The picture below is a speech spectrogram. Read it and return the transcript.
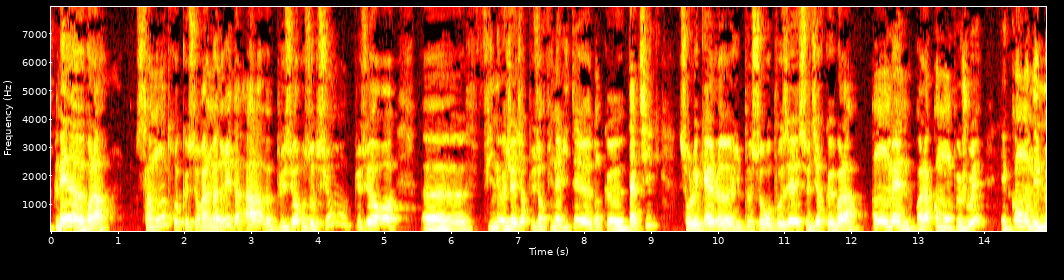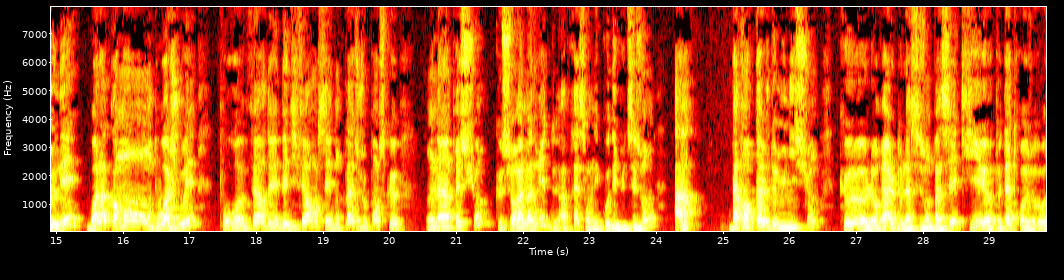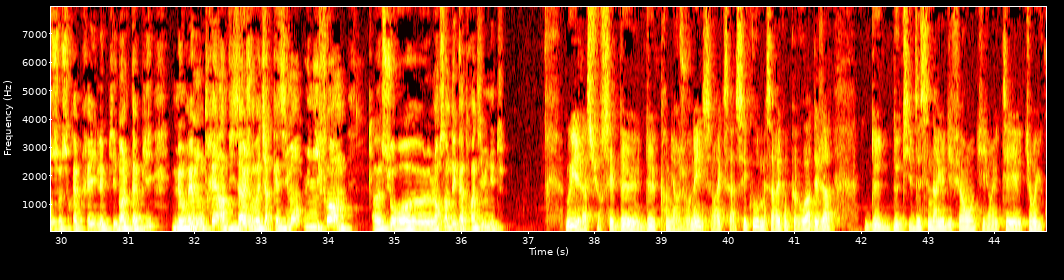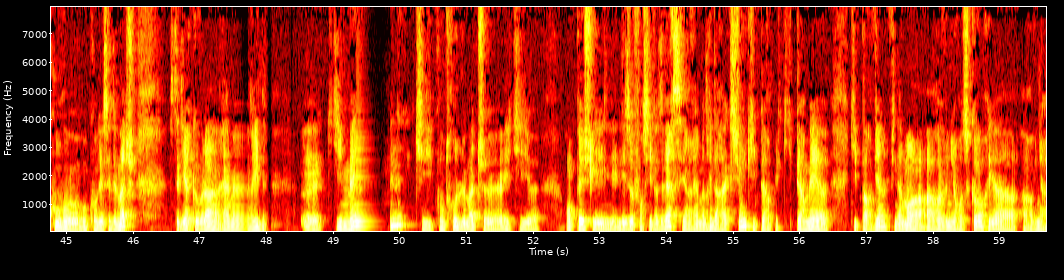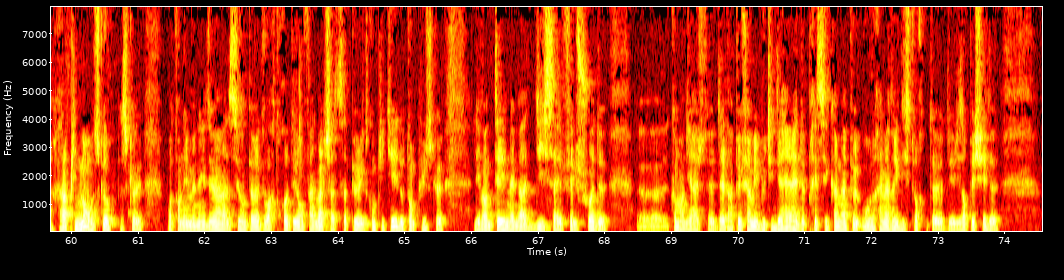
Mais voilà, ça montre que ce Real Madrid a plusieurs options, plusieurs, j'allais dire plusieurs finalités donc tactiques sur lequel euh, il peut se reposer et se dire que voilà, quand on mène, voilà comment on peut jouer, et quand on est mené, voilà comment on doit jouer pour euh, faire des, des différences. Et donc là, je pense que on a l'impression que ce Real Madrid, après, on est qu'au début de saison, a davantage de munitions que le Real de la saison passée, qui euh, peut-être se serait pris les pieds dans le tapis, mais aurait montré un visage, on va dire, quasiment uniforme sur l'ensemble des 90 minutes. Oui, là, sur ces deux, deux premières journées, c'est vrai que c'est assez court, mais c'est vrai qu'on peut voir déjà deux, deux types de scénarios différents qui ont été, qui ont eu cours au, cours de ces deux matchs. C'est-à-dire que voilà, un Real Madrid euh, qui mène, qui contrôle le match euh, et qui euh, empêche les, les, offensives adverses, et un Real Madrid à réaction qui, qui permet, qui parvient finalement à, revenir au score et à, à, revenir rapidement au score, parce que quand on est mené de 1 à la seconde période, voire 3-2 en fin de match, ça, ça peut être compliqué, d'autant plus que Levante, même à 10, avait fait le choix de, euh, comment dirais-je, d'un peu fermer boutique derrière et de presser quand même un peu haut le Real Madrid, histoire de, de les empêcher de,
